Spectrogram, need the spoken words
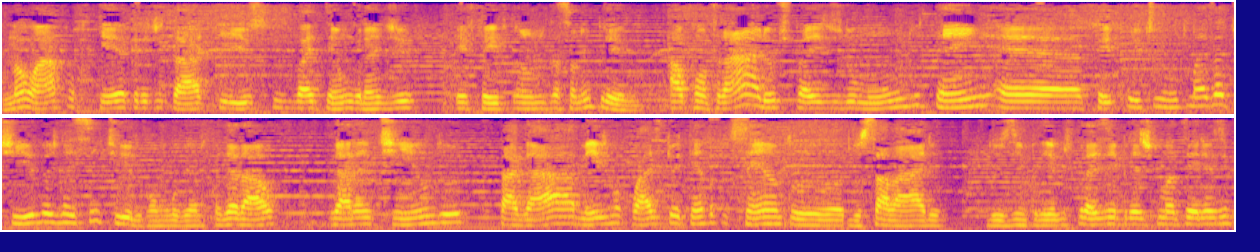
não há por que acreditar que isso vai ter um grande efeito na manutenção do emprego. Ao contrário, outros países do mundo têm é, feito políticas muito mais ativas nesse sentido, como o governo federal, garantindo pagar mesmo quase que 80% do salário dos empregos para as empresas que, manterem,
